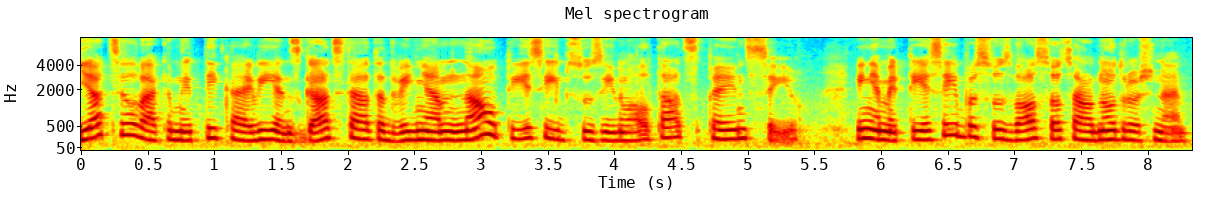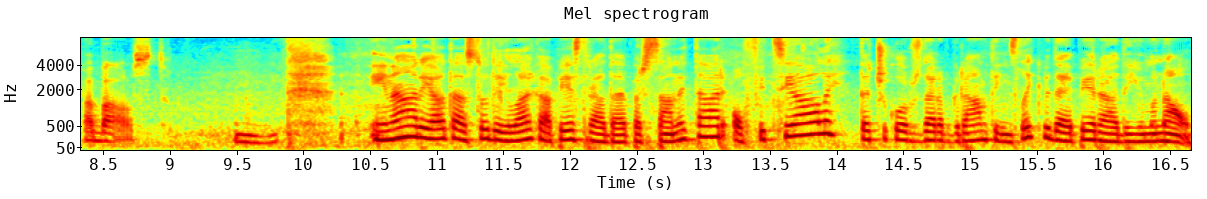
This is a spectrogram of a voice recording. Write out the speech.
Ja cilvēkam ir tikai viens gads, tad viņam nav tiesības uz invaliditātes pensiju. Viņam ir tiesības uz valsts sociālo nodrošinājumu pabalstu. Mm. Ināri jautā, studiju laikā piestrādāja par sanitāri oficiāli, taču kopš darba grāmatiņas likvidēja pierādījumu nav.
